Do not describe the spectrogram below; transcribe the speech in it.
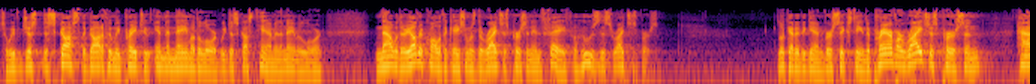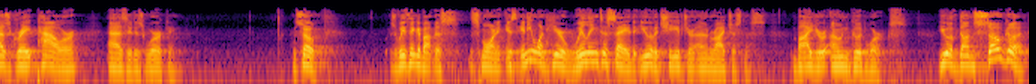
So we've just discussed the God of whom we pray to in the name of the Lord. We discussed him in the name of the Lord. Now the other qualification was the righteous person in faith. Well, who's this righteous person? Look at it again. Verse 16. The prayer of a righteous person has great power as it is working. And so, as we think about this this morning, is anyone here willing to say that you have achieved your own righteousness by your own good works? You have done so good.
